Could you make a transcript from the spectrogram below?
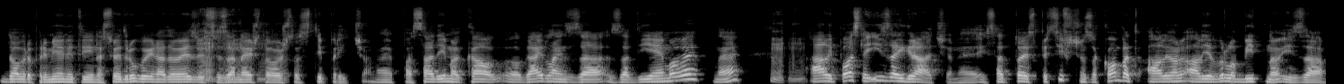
dobro primijeniti i na sve drugo i nadovezuju se za nešto ovo što si ti pričao. Ne? Pa sad ima kao guidelines za, za DM-ove, ne? Ali poslije i za igrače. Ne? I sad to je specifično za kombat, ali, on, ali je vrlo bitno i za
